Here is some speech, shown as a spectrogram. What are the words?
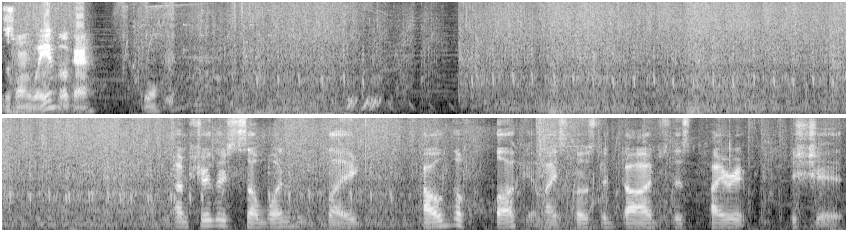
Just one wave? Okay. Cool. I'm sure there's someone who's like, how the fuck am I supposed to dodge this pirate shit?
